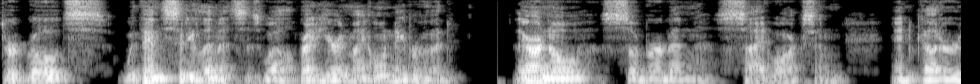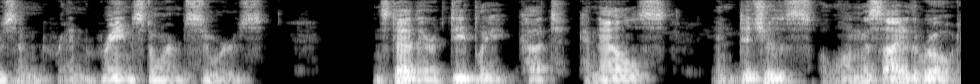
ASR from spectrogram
dirt roads within city limits as well, right here in my own neighborhood. There are no suburban sidewalks and, and gutters and, and rainstorm sewers. Instead, there are deeply cut canals and ditches along the side of the road.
